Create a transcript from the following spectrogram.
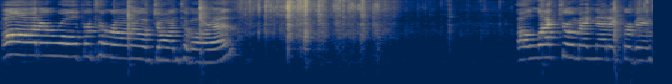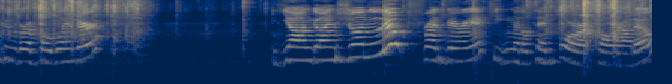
Honor roll for Toronto of John Tavares. Electromagnetic for Vancouver of Hoglander. Young Gun Jean Loup, French variant, Keaton Middleton for Colorado.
